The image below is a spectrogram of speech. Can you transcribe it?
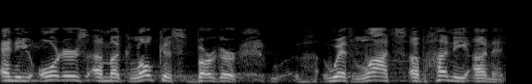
And he orders a McLocust burger with lots of honey on it.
